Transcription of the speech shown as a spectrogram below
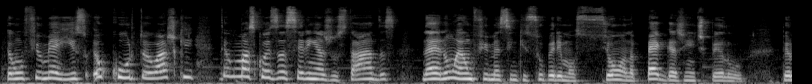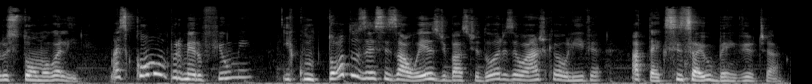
Então o filme é isso. Eu curto, eu acho que tem algumas coisas a serem ajustadas, né? Não é um filme assim que super emociona, pega a gente pelo, pelo estômago ali. Mas como um primeiro filme e com todos esses auês de bastidores, eu acho que a Olivia até que se saiu bem, viu, Tiago?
